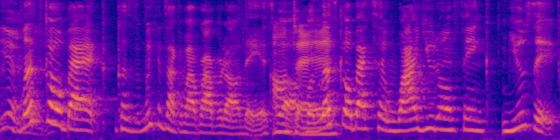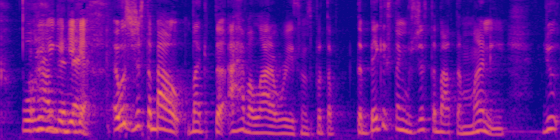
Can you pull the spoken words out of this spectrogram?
yeah. let's go back because we can talk about Robert all day as All well. But let's go back to why you don't think music will Yeah, have yeah, the yeah, yeah. next. It was just about like the. I have a lot of reasons, but the the biggest thing was just about the money. You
